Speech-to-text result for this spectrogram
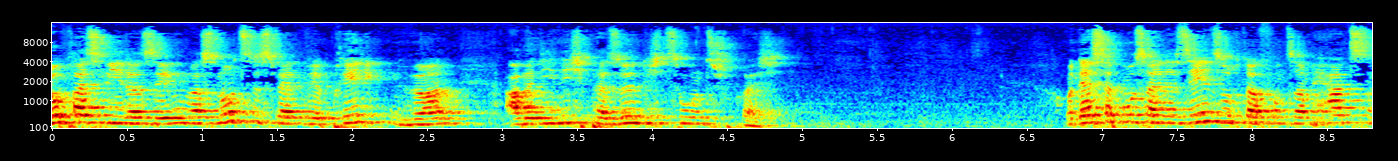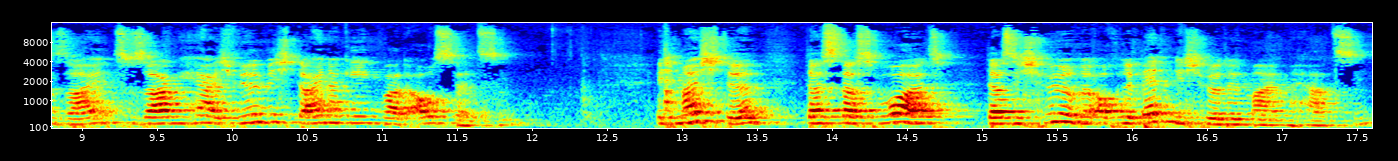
Lobpreislieder singen? Was nutzt es, wenn wir Predigten hören, aber die nicht persönlich zu uns sprechen? Und deshalb muss eine Sehnsucht auf unserem Herzen sein, zu sagen, Herr, ich will mich deiner Gegenwart aussetzen. Ich möchte, dass das Wort, das ich höre, auch lebendig wird in meinem Herzen.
